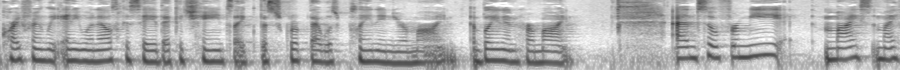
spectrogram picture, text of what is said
quite frankly anyone else could say that could change like the script that was playing in your mind, and playing in her mind. And so for me, my my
